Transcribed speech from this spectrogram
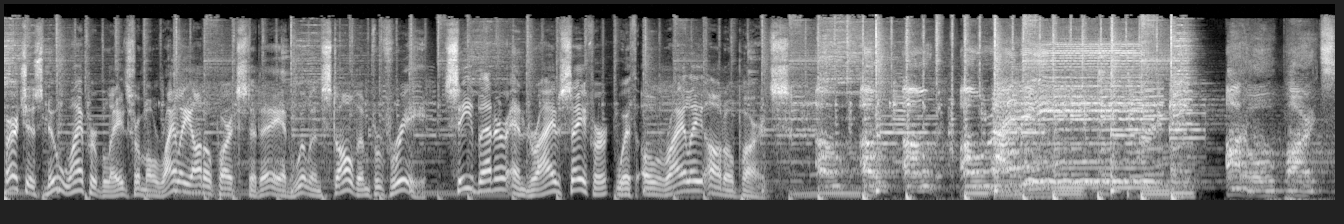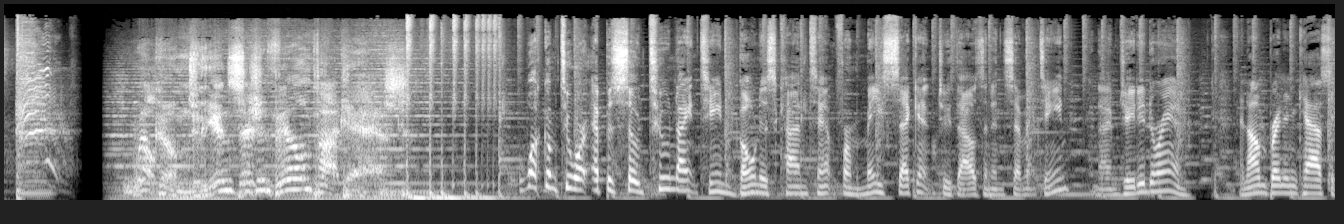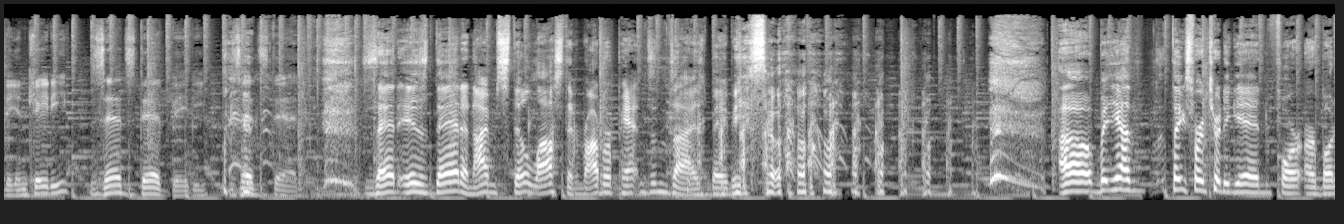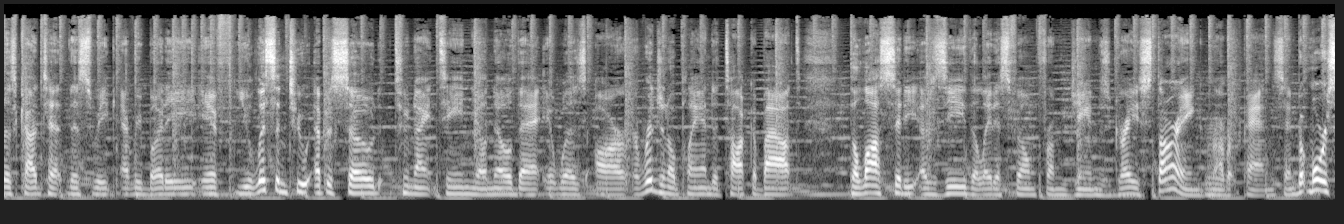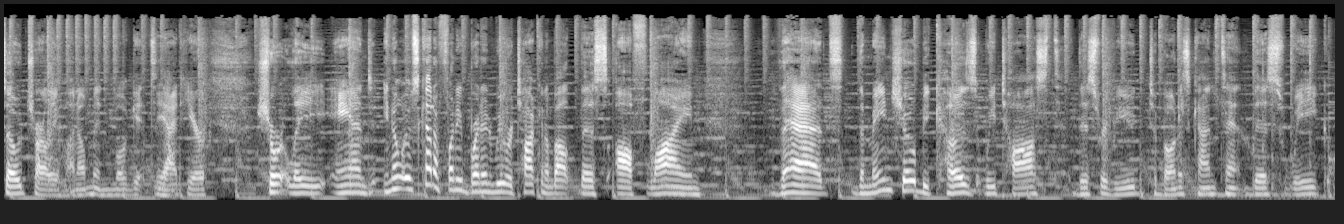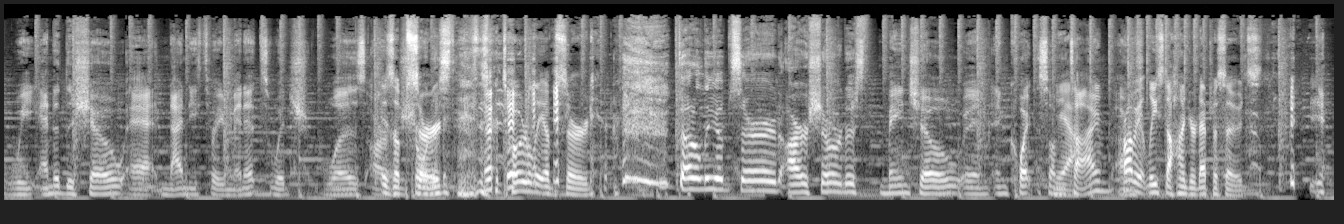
Purchase new wiper blades from O'Reilly Auto Parts today and we'll install them for free. See better and drive safer with O'Reilly Auto Parts. oh, oh, oh O'Reilly Auto Parts. Welcome to the In Session Film Podcast. Welcome to our episode 219 bonus content for May 2nd, 2017. And I'm JD Duran. And I'm Brendan Cassidy. And JD, Zed's dead, baby. Zed's dead. Zed is dead, and I'm still lost in Robert Pattinson's eyes, baby. So, uh, but yeah, thanks for tuning in for our bonus content this week, everybody. If you listen to episode 219, you'll know that it was our original plan to talk about the Lost City of Z, the latest film from James Gray, starring hmm. Robert Pattinson, but more so Charlie Hunnam, and we'll get to Yeah. that here shortly. And you know, it was kind of funny, Brendan. We were talking about this offline that the main show, because we tossed this review to bonus content this week, we ended the show at 93 minutes, which was our Is absurd. totally absurd. totally absurd. Our shortest main show in, in quite some Yeah. time. Probably Our- at least 100 episodes. yeah,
